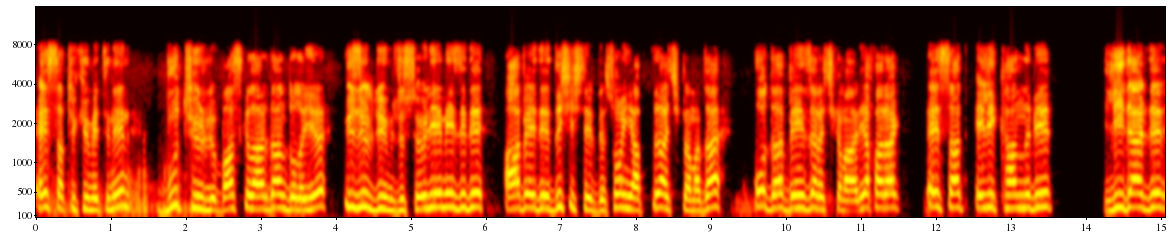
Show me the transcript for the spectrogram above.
Esad hükümetinin bu türlü baskılardan dolayı üzüldüğümüzü söyleyemeyiz dedi. ABD Dışişleri de son yaptığı açıklamada o da benzer açıklamalar yaparak Esad eli kanlı bir liderdir.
